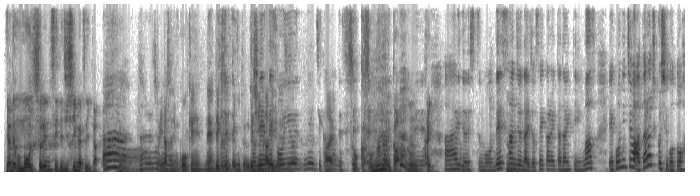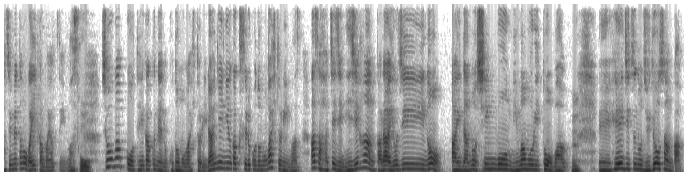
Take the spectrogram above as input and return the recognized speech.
いやでももうそれについて自信がついた。ああなるほどじゃあイラさんにも貢献ねできてるということで嬉しい4年限りですが。でそういうね時間なんですね、そっかそんななるか、うん。ねはい。はい、では質問です。うん。30代女性からいただいています。えーこんにちは。新しく仕事を始めた方がいいか迷っています。小学校低学年の子供が1人、来年入学する子供が1人います。朝8時2時半から4時の間の信号見守り当番、うん。えー平日の授業参観、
